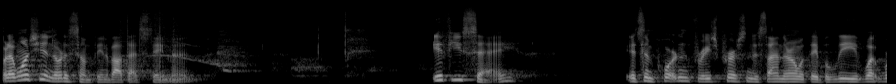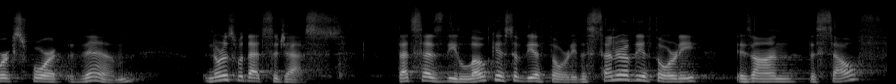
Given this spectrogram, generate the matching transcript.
But I want you to notice something about that statement. If you say it's important for each person to sign their own what they believe, what works for them, notice what that suggests. That says the locus of the authority, the center of the authority is on the self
